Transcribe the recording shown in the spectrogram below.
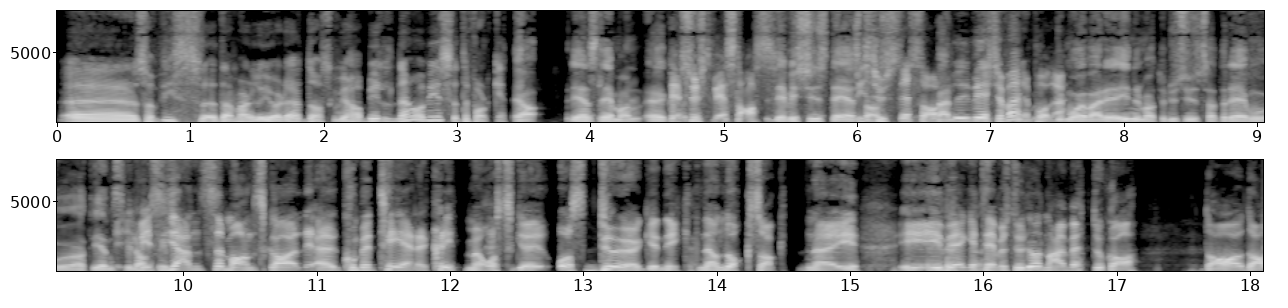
Eh, så hvis de velger å gjøre det, da skal vi ha bildene og vise til folket. ja. Jens Lehmann eh, Det syns vi er stas! Det vi syns det er Vi stas. syns det er stas. Vi er ikke verre på det. Du må jo være innrømme at du syns at, det at Jens vil ha Hvis Jensemann skal eh, kommentere klipp med oss, oss døgeniktene og noksagtene i, i, i VGTV-studio, nei, vet du hva? Da, da,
